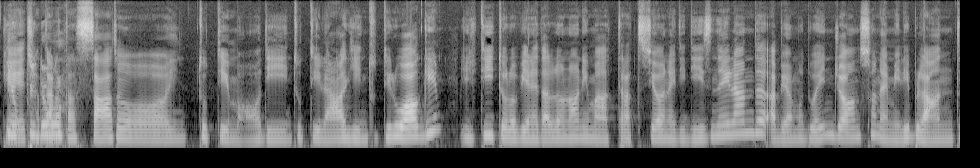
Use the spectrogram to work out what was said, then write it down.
che ci ha tartassato in tutti i modi, in tutti i laghi, in tutti i luoghi. Il titolo viene dall'anonima attrazione di Disneyland. Abbiamo Dwayne Johnson, Emily Blunt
